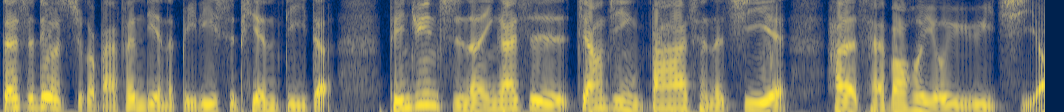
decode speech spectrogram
但是六十个百分点的比例是偏低的，平均值呢应该是将近八成的企业它的财报会优于预期哦，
